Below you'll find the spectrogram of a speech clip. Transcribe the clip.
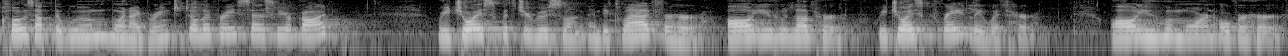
close up the womb when I bring to delivery, says your God? Rejoice with Jerusalem and be glad for her, all you who love her. Rejoice greatly with her all you who mourn over her.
